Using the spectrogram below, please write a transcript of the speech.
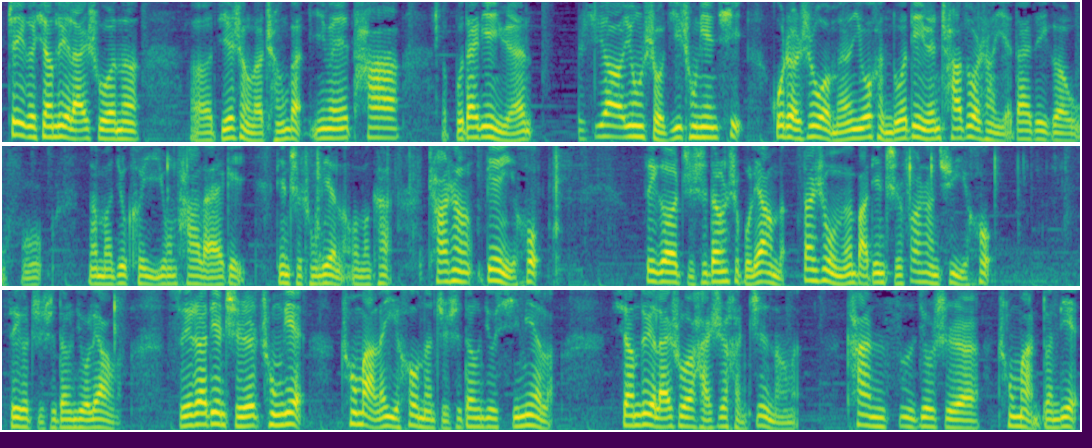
这个相对来说呢，呃，节省了成本，因为它不带电源，只需要用手机充电器，或者是我们有很多电源插座上也带这个五伏，那么就可以用它来给电池充电了。我们看，插上电以后，这个指示灯是不亮的，但是我们把电池放上去以后，这个指示灯就亮了。随着电池充电。充满了以后呢，指示灯就熄灭了，相对来说还是很智能的，看似就是充满断电。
